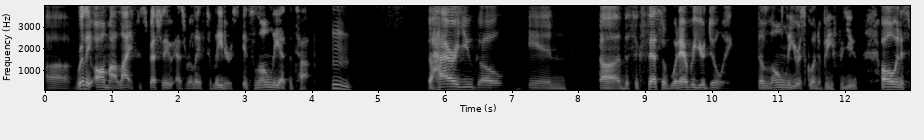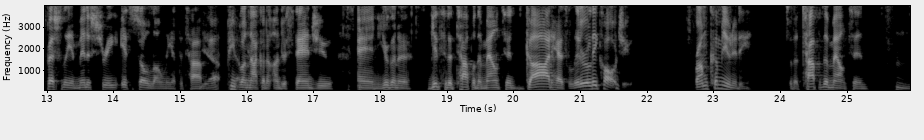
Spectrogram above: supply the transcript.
uh, really all my life especially as it relates to leaders it's lonely at the top hmm. the higher you go in uh, the success of whatever you're doing the lonelier it's going to be for you. Oh, and especially in ministry, it's so lonely at the top. Yeah. People yeah. are not going to understand you, and you're going to get to the top of the mountain. God has literally called you from community to the top of the mountain hmm.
